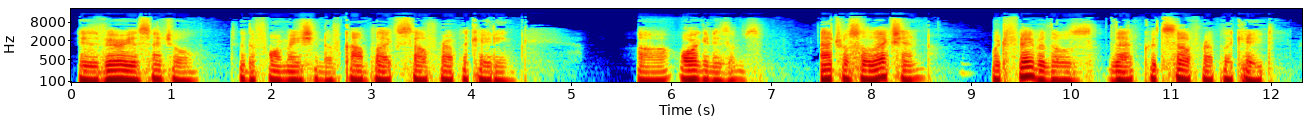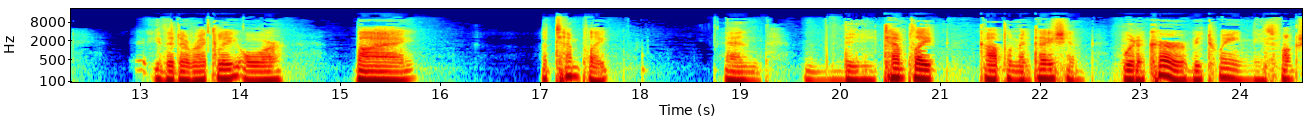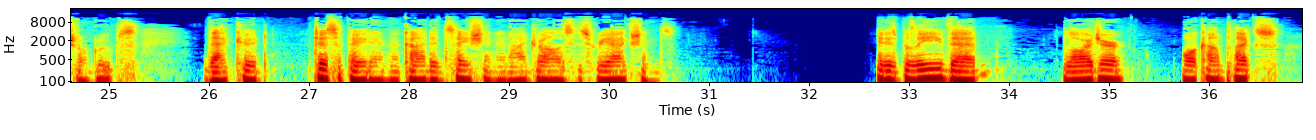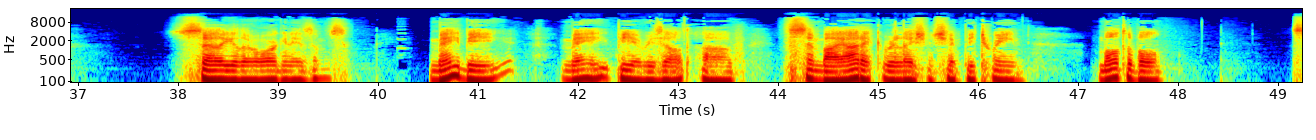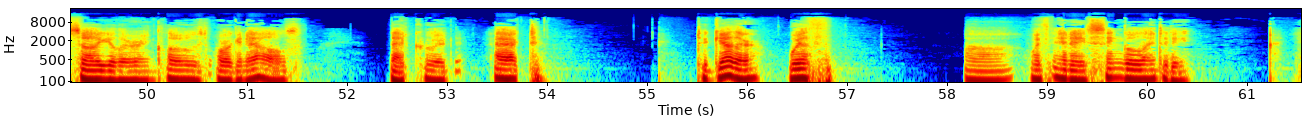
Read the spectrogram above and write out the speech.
is very essential to the formation of complex self-replicating uh, organisms. Natural selection would favor those that could self-replicate either directly or by a template. And the template complementation would occur between these functional groups that could participate in the condensation and hydrolysis reactions. It is believed that larger more complex cellular organisms may be may be a result of symbiotic relationship between multiple cellular enclosed organelles that could act together with uh, within a single entity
